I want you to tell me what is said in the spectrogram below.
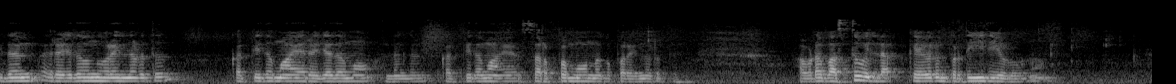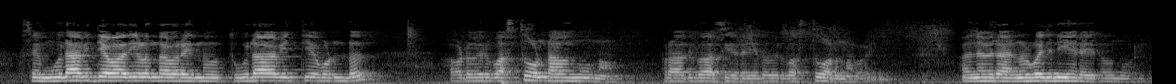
ഇത് രജതം എന്ന് പറയുന്നിടത്ത് കല്പിതമായ രജതമോ അല്ലെങ്കിൽ കല്പിതമായ സർപ്പമോ എന്നൊക്കെ പറയുന്നിടത്ത് അവിടെ വസ്തുവില്ല കേവലം പ്രതീതിയുള്ളൂ എന്നാണ്. പക്ഷെ മൂലാവിദ്യവാദികൾ എന്താ പറയുന്നു? തൂലാവിദ്യ കൊണ്ട് അവിടെ ഒരു വസ്തു ഉണ്ടാകുന്നു എന്നാണ്. പ്രാതിഭാസികരെ ഏതോ ഒരു വസ്തുവാണെന്നാണ് പറയുന്നത്. അതിനെ ഒരു അനിർവചനീയ രഹിതം എന്ന് പറയും.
